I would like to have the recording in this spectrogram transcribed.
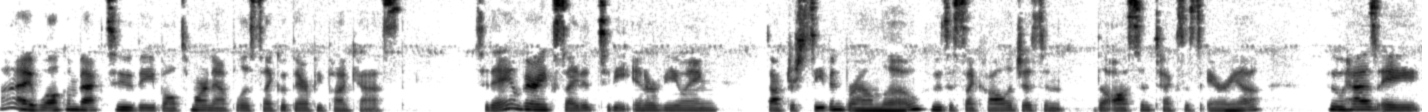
Hi, welcome back to the Baltimore Annapolis Psychotherapy Podcast. Today I'm very excited to be interviewing Dr. Steven Brownlow, who's a psychologist in the Austin, Texas area, who has a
